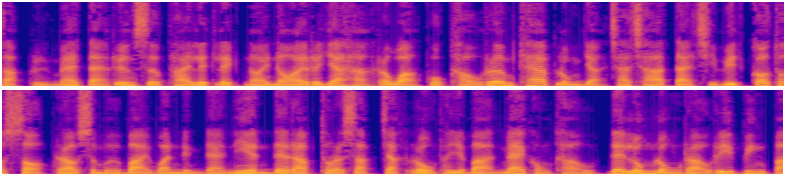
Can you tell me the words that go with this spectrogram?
ศัพท์หรือแม้แต่เรื่องเซอร์ไพรส์เล็กๆ น้อยๆ ระยะห่างระหว่างพวกเขาเริ่มแคบลงอย่างช้าๆ แต่ชีวิตก็ทดสอบเราเสมอบ่ายวันหนึ่งแดเนียนได้รับโทรศัพท์จากโรงพยาบาลแม่ของเขาได้ล้มลงเรารีบวิ่งไป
